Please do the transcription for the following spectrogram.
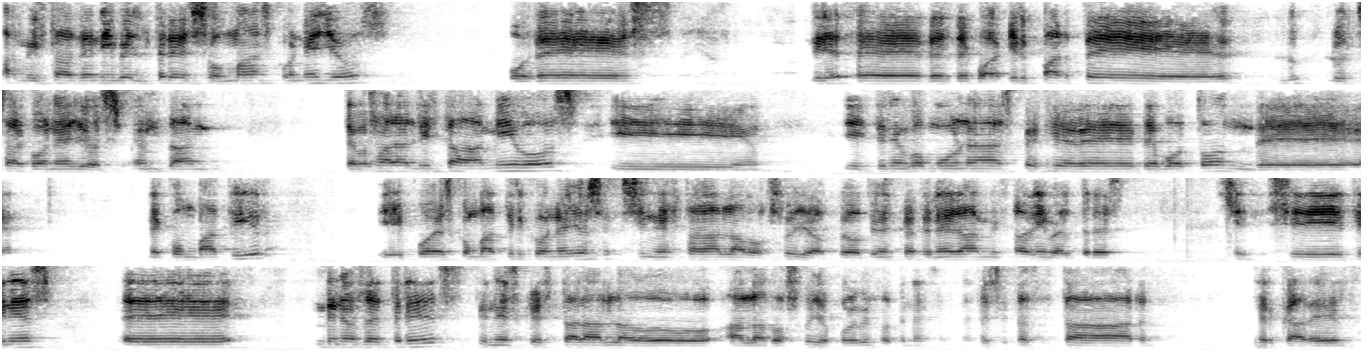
amistad de nivel 3 o más con ellos puedes eh, desde cualquier parte lu- luchar con ellos en plan te vas a la lista de amigos y, y tiene como una especie de, de botón de, de combatir y puedes combatir con ellos sin estar al lado suyo, pero tienes que tener amistad nivel 3. Si, si tienes eh, menos de 3, tienes que estar al lado, al lado suyo, por lo visto, tienes- necesitas estar cerca de él.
